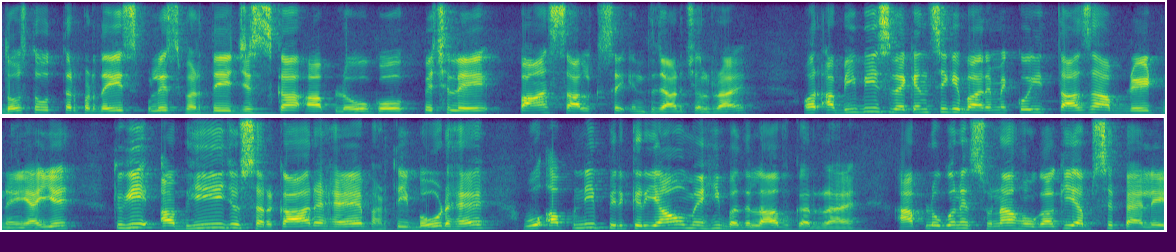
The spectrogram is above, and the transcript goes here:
दोस्तों, उत्तर प्रदेश पुलिस भर्ती, जिसका आप लोगों को पिछले पाँच साल से इंतज़ार चल रहा है। और अभी भी इस वैकेंसी के बारे में कोई ताज़ा अपडेट नहीं आई है, क्योंकि अभी जो सरकार है, भर्ती बोर्ड है, वो अपनी प्रक्रियाओं में ही बदलाव कर रहा है। आप लोगों ने सुना होगा कि अब से पहले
